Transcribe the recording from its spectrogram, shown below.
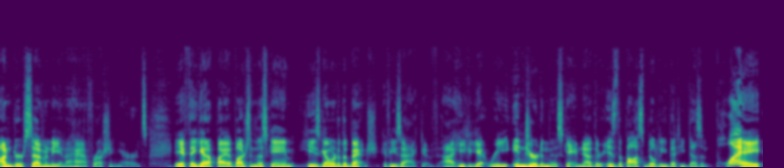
under 70 and a half rushing yards. If they get up by a bunch in this game, he's going to the bench if he's active. Uh, he could get re injured in this game. Now, there is the possibility that he doesn't play,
